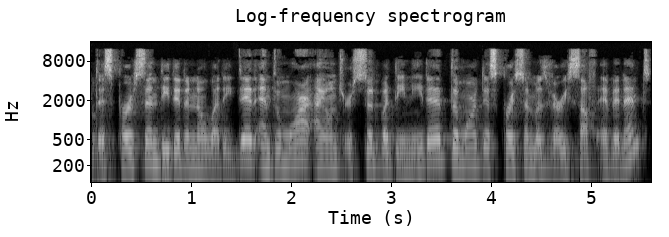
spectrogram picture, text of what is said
this person. They didn't know what they did. And the more I understood what they needed, the more this person was very self evident.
